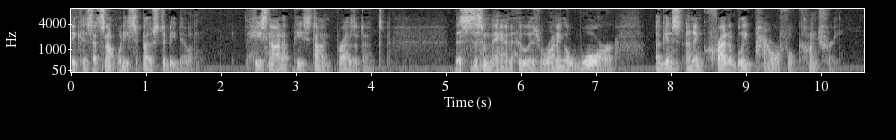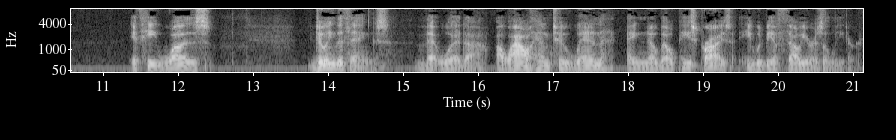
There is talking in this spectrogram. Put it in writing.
because that's not what he's supposed to be doing. He's not a peacetime president. This is a man who is running a war against an incredibly powerful country. If he was doing the things that would uh, allow him to win a Nobel Peace Prize, he would be a failure as a leader.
